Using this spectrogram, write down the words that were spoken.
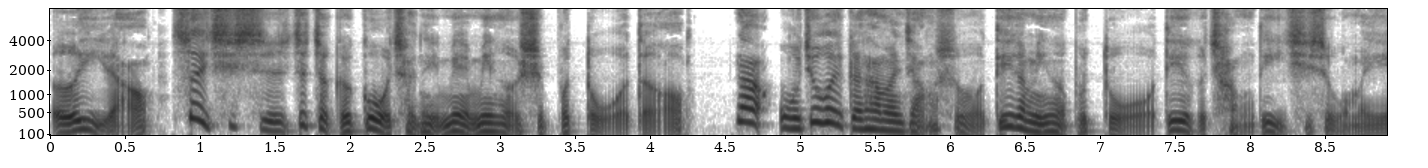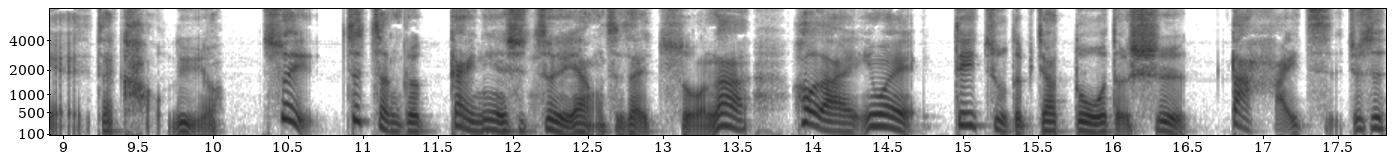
而已啦哦。所以其实这整个过程里面名额是不多的哦。那我就会跟他们讲说，第一个名额不多，第二个场地其实我们也在考虑哦。所以这整个概念是这样子在做。那后来因为这一组的比较多的是。大孩子就是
